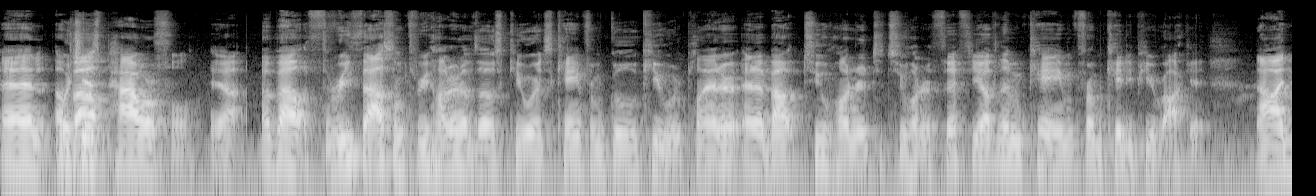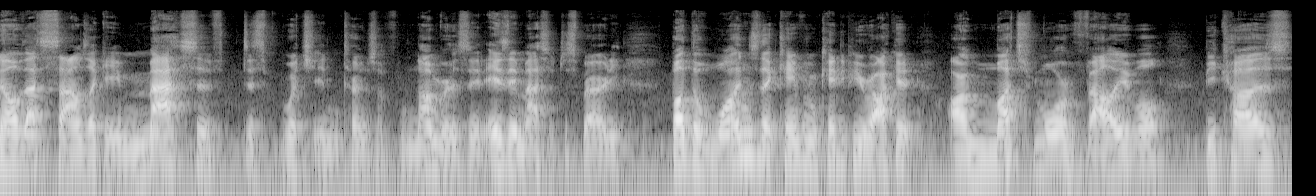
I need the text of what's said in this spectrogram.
and about, which is powerful. Yeah, about 3,300 of those keywords came from Google Keyword Planner, and about 200 to 250 of them came from KDP Rocket. Now I know that sounds like a massive, dis- which in terms of numbers, it is a massive disparity. But the ones that came from KDP Rocket are much more valuable because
